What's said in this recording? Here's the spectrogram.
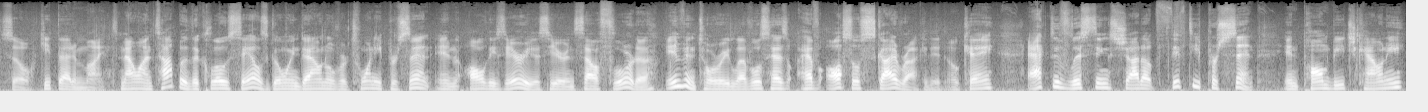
So keep that in mind. Now, on top of the closed sales going down over 20% in all these areas here in South Florida, inventory levels has, have also skyrocketed, okay? Active listings shot up 50% in Palm Beach County,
